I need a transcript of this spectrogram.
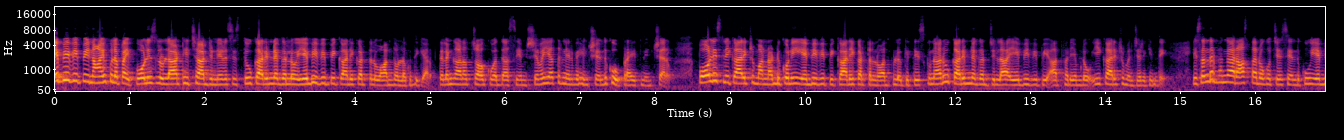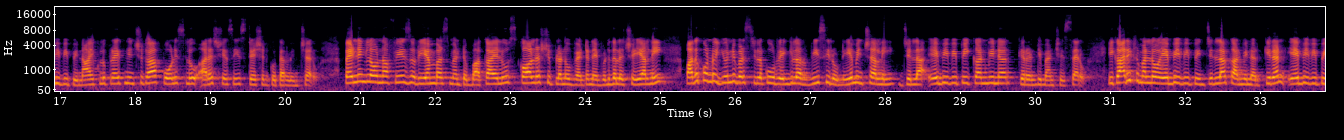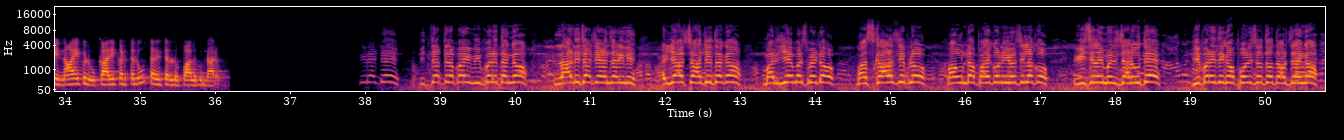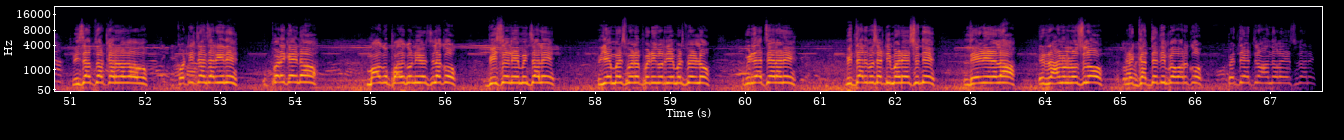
ABVP నాయకులపై పోలీసులు lathi charge నిరసిస్తూ కరీంనగర్లో ఏబీవీపీ కార్యకర్తలు ఆందోళనకు దిగారు. తెలంగాణ చౌక్ వద్ద సీఎం శివయాత్ర నిర్వహించేందుకు ప్రయత్నించారు. పోలీసులు ఈ కార్యక్రమాన్ని అడ్డుకొని ఏబీవీపీ కార్యకర్తలను అదుపులోకి తీసుకున్నారు. కరీంనగర్ జిల్లా ఏబీవీపీ ఆధ్వర్యంలో ఈ కార్యక్రమం జరిగింది. ఈ సందర్భంగా రాస్తారోకో చేసేందుకు ఏబీవీపీ నాయకులు ప్రయత్నించగా పోలీసులు అరెస్ట్ చేసి స్టేషన్కు తరలించారు. పెండింగ్లో ఉన్న ఫీజు రియంబర్స్మెంట్ బకాయిలు స్కాలర్షిప్లను వెంటనే విడుదల చేయాలని పదకొండు యూనివర్సిటీలకు రెగ్యులర్ వీసీలు నియమించాలని జిల్లా ఏబీవీపీ కన్వీనర్ కిరణ్ డిమాండ్ చేశారు. ఈ కార్యక్రమంలో ఏబీవీపీ జిల్లా కన్వీనర్ కిరణ్ ఏబీవీపీ నాయకులు కార్యకర్తలు తదితరులు పాల్గొన్నారు. రెడ్డి విద్యార్థులపై విపరీతంగా లాఠీ చార్జ్ చేయడం జరిగింది. అయ్యా శాంతియుతంగా మా రియంబర్స్మెంట్ మా స్కాలర్షిప్లు మా ఉన్న పదకొండు యూనివర్సిటీలకు వీసీల అడిగితే విపరీతంగా పోలీసులతో దౌర్జన్యంగా నిజాం సర్కార్ కొట్టించడం జరిగింది. ఇప్పటికైనా మాకు పదకొండు యూనివర్సిటీలకు వీసీలు నియమించాలి. రియంబర్స్మెంట్ పెండింగ్ రియంబర్స్మెంట్లు విడుదల చేయాలని విద్యార్థి పరిషత్ డిమాండ్ చేసింది. లేని నెల రానున్న రోజుల్లో గద్దె దింపే వరకు పెద్ద ఎత్తున ఆందోళన చేస్తుందని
